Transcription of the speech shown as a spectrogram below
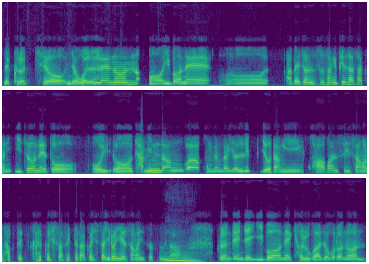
네, 그렇죠. 이제 원래는, 어, 이번에, 어, 아베 전 수상의 피살 사건 이전에도 어, 어, 자민당과 공명당 연립 여당이 과반수 이상을 획득할 것이다, 획득할 것이다, 이런 예상은 있었습니다. 음. 그런데 이제 이번에 결과적으로는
